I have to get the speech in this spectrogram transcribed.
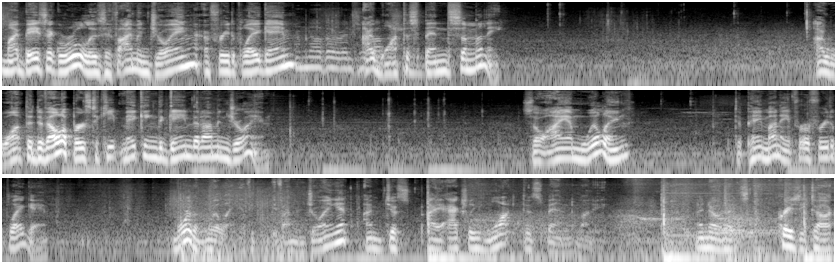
my basic rule is if I'm enjoying a free to play game, I want to spend some money. I want the developers to keep making the game that I'm enjoying. So I am willing to pay money for a free to play game. More than willing. If, if I'm enjoying it, I'm just, I actually want to spend money. I know that's crazy talk.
